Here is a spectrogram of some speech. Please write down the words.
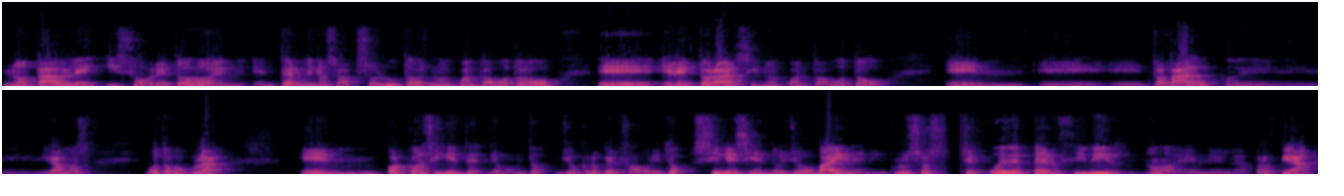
notable y sobre todo en, términos absolutos, no en cuanto a voto eh, electoral, sino en cuanto a voto en, total, eh, digamos voto popular. por consiguiente, de momento, yo creo que el favorito sigue siendo Joe Biden. Incluso se puede percibir ¿no? en la propia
